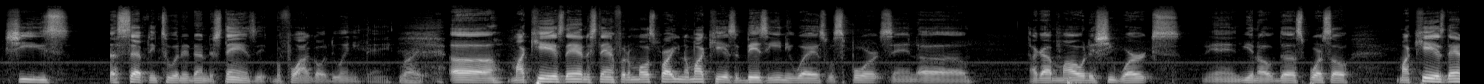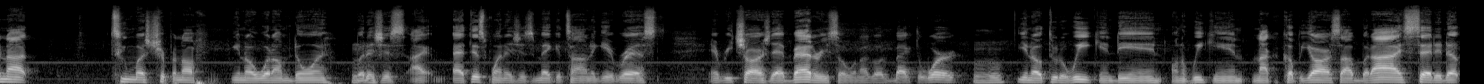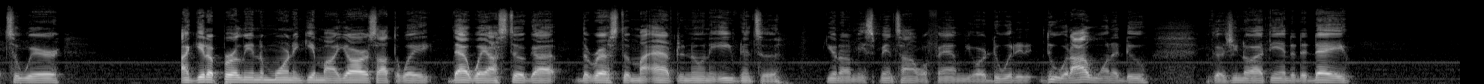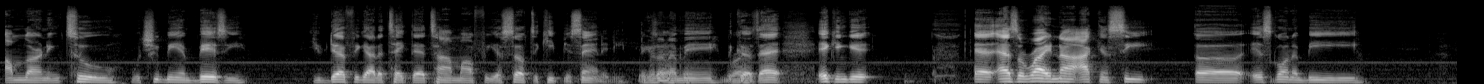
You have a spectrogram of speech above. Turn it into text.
she's accepting to it and understands it before I go do anything. Right. Uh, my kids, they understand for the most part. You know, my kids are busy anyways with sports, and uh, I got my oldest, she works, and you know, does sports. So my kids, they're not too much tripping off, you know, what I'm doing. But it's just, I at this point, it's just making time to get rest and recharge that battery. So when I go back to work, you know, through the week, and then on the weekend, knock a couple yards out. But I set it up to where I get up early in the morning, get my yards out the way. That way, I still got the rest of my afternoon and evening to, you know, what I mean, spend time with family or do what it, do what I want to do. Because you know, at the end of the day, I'm learning too. With you being busy, you definitely got to take that time off for yourself to keep your sanity. You know what I mean? Because that it can get. As of right now, I can see uh, it's going to be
